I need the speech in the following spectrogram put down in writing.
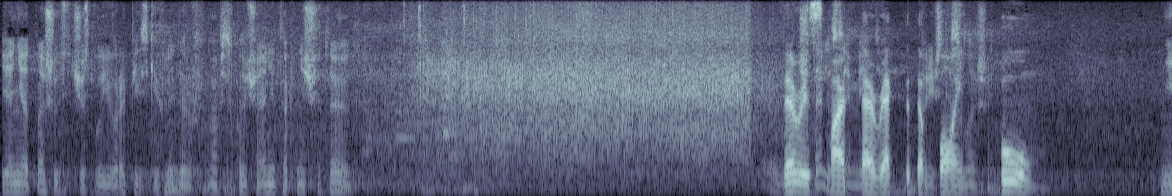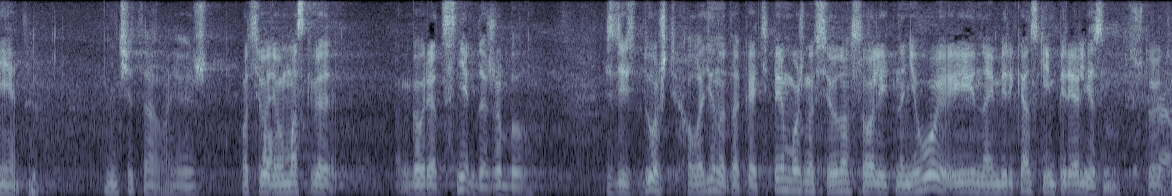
Я не отношусь к числу европейских лидеров, во всяком случае, они так не считают. Very smart, direct to the point. Boom. Нет, не читал, я вижу. Вот сегодня в Москве, говорят, снег даже был. Здесь дождь, холодина такая. Теперь можно все свалить на него и на американский империализм. Что это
